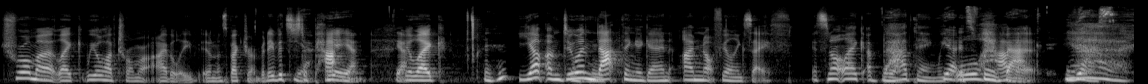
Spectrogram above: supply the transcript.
trauma, like we all have trauma, I believe, on a spectrum. But if it's just Yeah. a pattern, Yeah, yeah. You're like, mm-hmm. yep, I'm doing that thing again. I'm not feeling safe. It's not like a bad thing. We yeah, all it's have it. Yes.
